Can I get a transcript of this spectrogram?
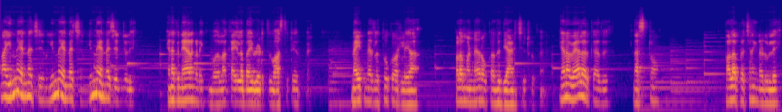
நான் இன்னும் என்ன செய்யணும்? இன்னும் என்ன செய்யணும்? இன்னும் என்ன செய்யணும் சொல்லி எனக்கு நேரம் கிடைக்கும் போதெல்லாம் கையில் பைபிள் எடுத்து வாசித்துட்டே இருப்பேன். நைட் நேரத்தில் தூக்கம் வரலையா? பல மணி நேரம் உட்காந்து தியானிச்சுட்டு இருப்பேன். ஏன்னா வேலை இருக்காது. நஷ்டம். பல பிரச்சனைக்கு நடுவில்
